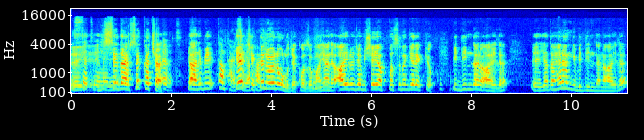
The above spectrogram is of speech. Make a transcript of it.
e, hissederse kaçar. Evet, Yani bir tam Gerçekten yapar. öyle olacak o zaman. Yani ayrıca bir şey yapmasına gerek yok. Bir dindar aile e, ya da herhangi bir dinden aile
